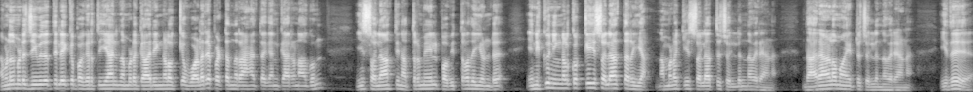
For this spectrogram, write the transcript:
നമ്മൾ നമ്മുടെ ജീവിതത്തിലേക്ക് പകർത്തിയാൽ നമ്മുടെ കാര്യങ്ങളൊക്കെ വളരെ പെട്ടെന്ന് റാഹത്താകാൻ കാരണമാകും. ഈ സ്വലാത്തിന് അത്രമേൽ പവിത്രതയുണ്ട്. എനിക്കും നിങ്ങൾക്കൊക്കെ ഈ സ്വലാത്ത് അറിയാം നമ്മളൊക്കെ ഈ സ്വലാത്ത് ചൊല്ലുന്നവരാണ്. ധാരാളമായിട്ട് ചൊല്ലുന്നവരാണ്. ഇത്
